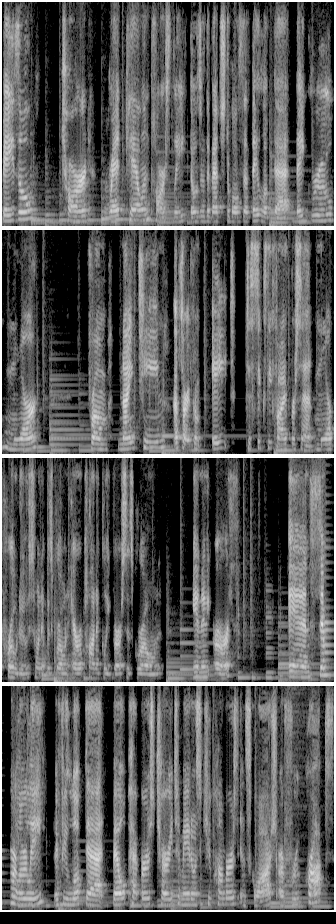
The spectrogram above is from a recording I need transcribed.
basil, chard, red kale, and parsley, those are the vegetables that they looked at, they grew more from 19, I'm sorry, from 8 to 65% more produce when it was grown aeroponically versus grown in the earth. And similarly, if you looked at bell peppers, cherry tomatoes, cucumbers, and squash, our fruit crops,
